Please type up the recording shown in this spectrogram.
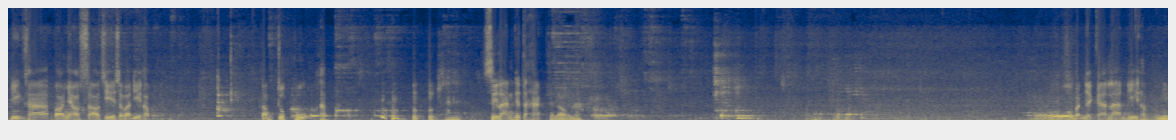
วัสดีครับป้าเงาสาวสีสวัสดีครับตำจุบปุครับซื้อร้านคือตะหักเห็นแล้วนะโอ้บรรยากาศร้านดีครับนี่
